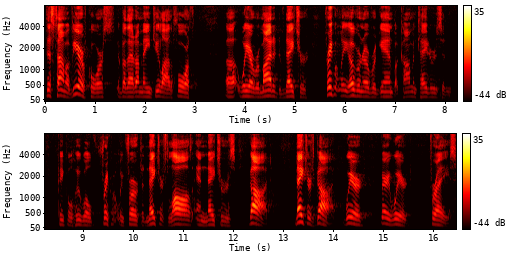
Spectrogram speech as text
this time of year, of course, and by that I mean July the 4th, uh, we are reminded of nature frequently over and over again by commentators and people who will frequently refer to nature's laws and nature's God. Nature's God. Weird, very weird phrase,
